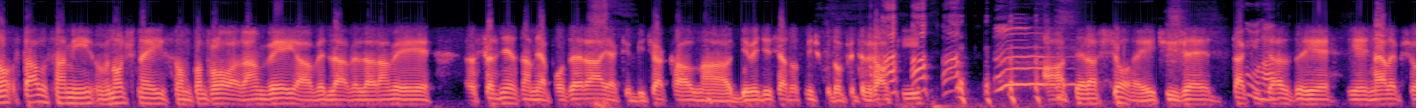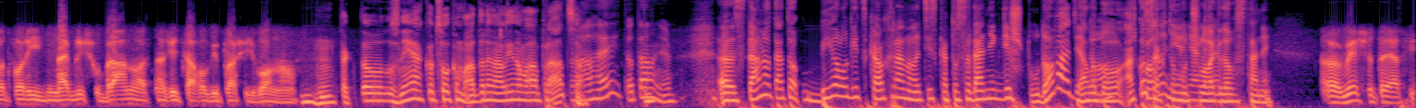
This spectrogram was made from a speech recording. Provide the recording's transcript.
No, stalo sa mi, v nočnej som kontroloval runway a vedľa, vedľa runway je srdne na mňa pozera, ja keby čakal na 98 do Petržalky. A teraz čo, hej? Čiže taký Uha. čas je, je najlepšie otvoriť najbližšiu bránu a snažiť sa ho vyplašiť voľno. Mm-hmm, tak to znie ako celkom adrenalinová práca. No hej, totálne. E, Stano, táto biologická ochrana letiska, to sa dá niekde študovať? Alebo no, ako sa k tomu človek nejaké. dostane? Vieš, to je asi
